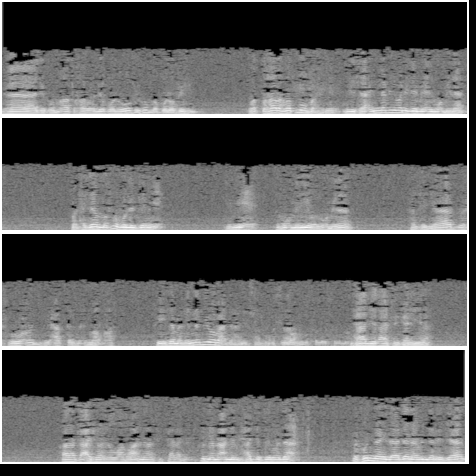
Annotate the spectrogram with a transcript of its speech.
ذلكم أطهر لقلوبكم وقلوبهن. والطهارة مطلوبة لنساء النبي ولجميع المؤمنات. والحجاب مطلوب للجميع. جميع المؤمنين والمؤمنات. فالحجاب مشروع في حق المرأة في زمن النبي وبعده عليه الصلاة والسلام. اللهم صل وسلم. هذه الآية الكريمة قالت عائشة رضي الله عنها كنا مع النبي حجة الوداع. فكنا إذا دنا منا الرجال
